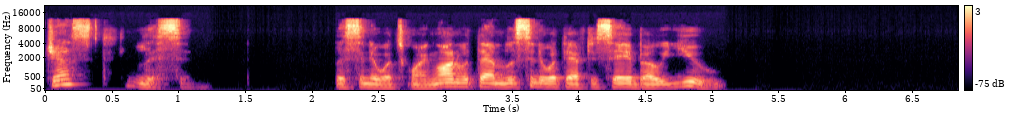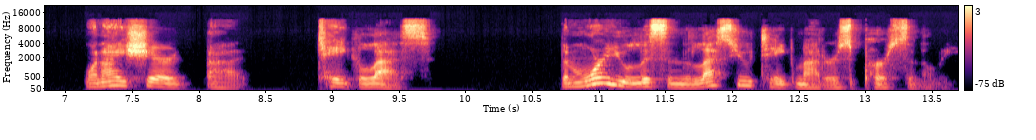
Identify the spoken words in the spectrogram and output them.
Just listen. Listen to what's going on with them, listen to what they have to say about you. When I share uh, take less, the more you listen, the less you take matters personally.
